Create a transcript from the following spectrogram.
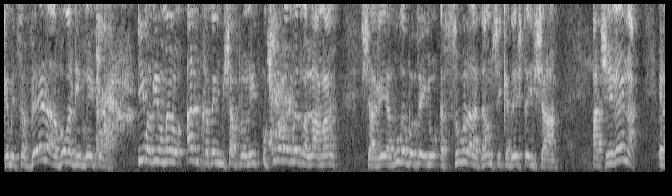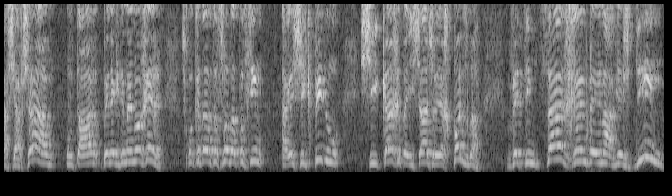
כמצווה לעבור על דברי תורה. אם אביו אומר לו, אל תתחתן עם אישה פלונית, הוא כאילו אומר תורה. למה? שהרי אמרו רבותינו, אסור לאדם שיקדש את האישה עד שיראנה. אלא שעכשיו הותר פן יקדימנו אחר. שכמו כתב את הספר והפוסקים, הרי שהקפידו שייקח את האישה אשר יחפוץ בה ותמצא חן בעיניו. יש דין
